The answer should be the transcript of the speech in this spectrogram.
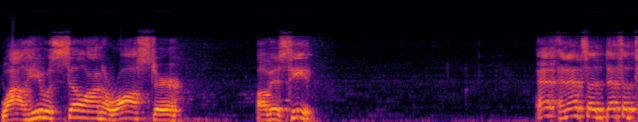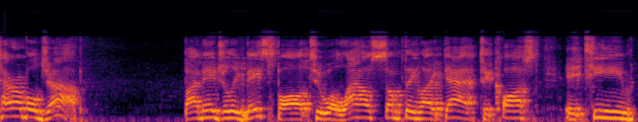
while he was still on the roster of his team. And, and that's a that's a terrible job by Major League Baseball to allow something like that to cost a team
